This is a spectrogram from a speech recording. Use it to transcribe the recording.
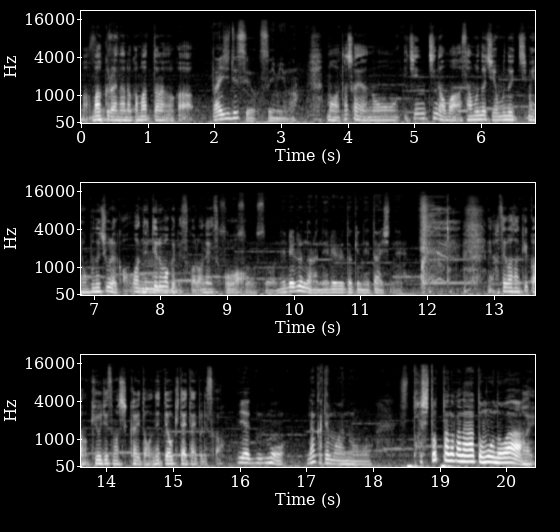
まあ、枕なのかマットなのか大事ですよ睡眠は。まあ確かにあの1日のまあ3分の14分の1、まあ、4分の1ぐらいかは寝てるわけですからね、そそうこは。そうそう寝れるなら寝れるだけ寝たいしね。え長谷川さん結構あの休日もしっかりと寝ておきたいタイプですか？いやもうなんかでもあの年取ったのかなと思うのは、はい。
